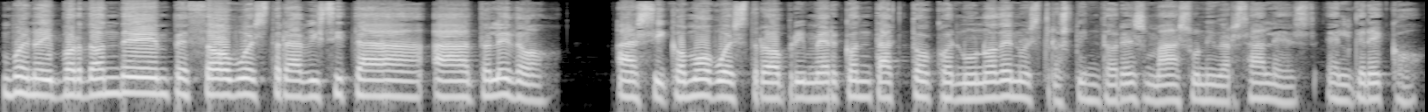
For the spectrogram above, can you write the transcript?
Bueno, ¿y por dónde empezó vuestra visita a Toledo? así como vuestro primer contacto con uno de nuestros pintores más universales, el Greco.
